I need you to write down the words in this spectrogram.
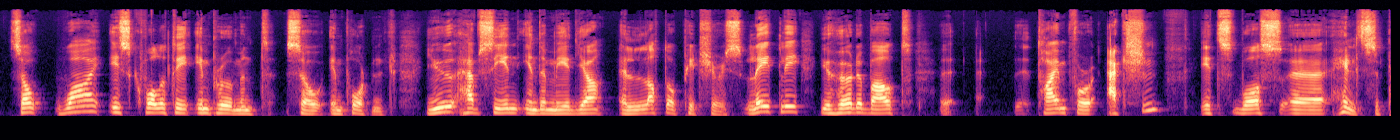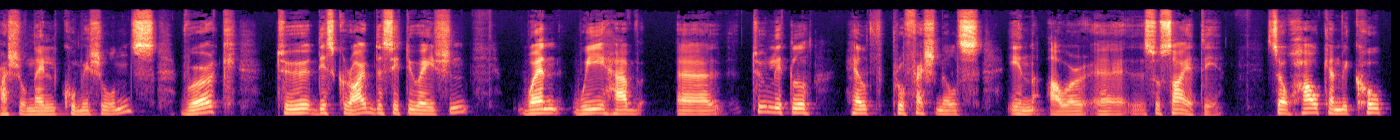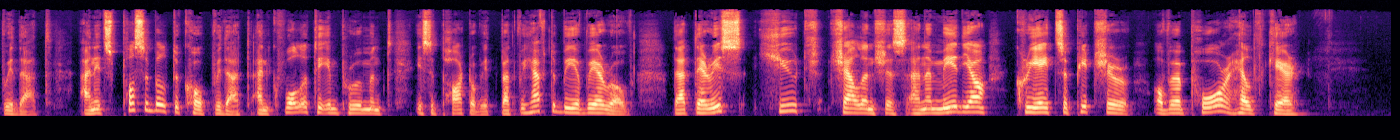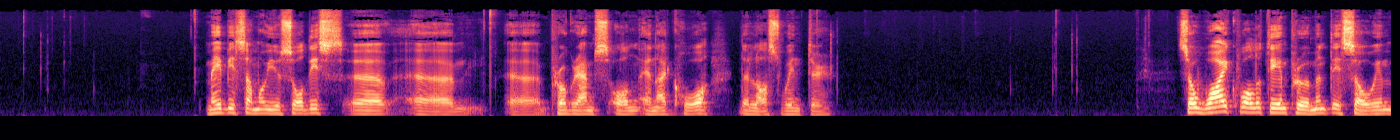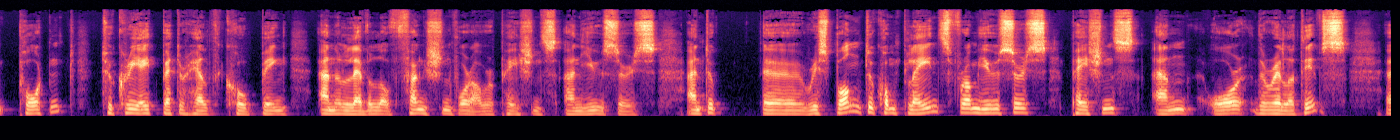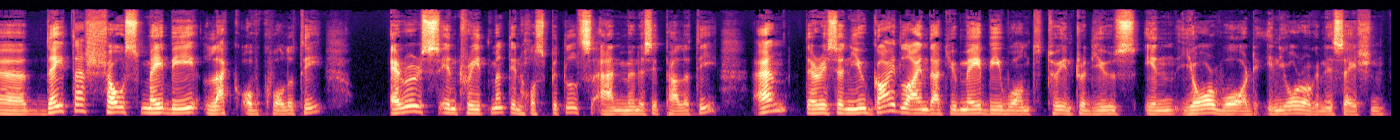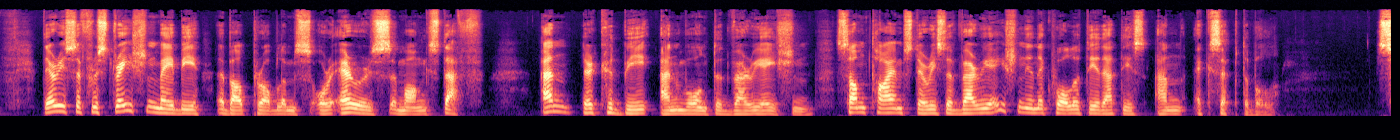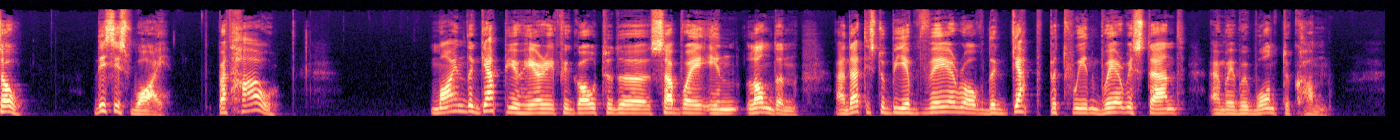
So why is quality improvement so important? You have seen in the media a lot of pictures. Lately, you heard about uh, Time for Action. It was uh, Helsepersonellkommisjonens work to describe the situation when we have uh, too little health professionals in our uh, society. So how can we cope with that? And it's possible to cope with that, and quality improvement is a part of it. But we have to be aware of that there is huge challenges, and the media creates a picture of a poor healthcare. Maybe some of you saw these uh, um, uh, programs on NRK the last winter. So why quality improvement is so important to create better health coping and a level of function for our patients and users, and to uh, respond to complaints from users, patients, and or the relatives. Uh, data shows maybe lack of quality, errors in treatment in hospitals and municipality, and there is a new guideline that you maybe want to introduce in your ward, in your organization. There is a frustration maybe about problems or errors among staff and there could be unwanted variation. Sometimes there is a variation in the quality that is unacceptable. So, this is why. But how? Mind the gap you hear if you go to the subway in London, and that is to be aware of the gap between where we stand and where we want to come.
